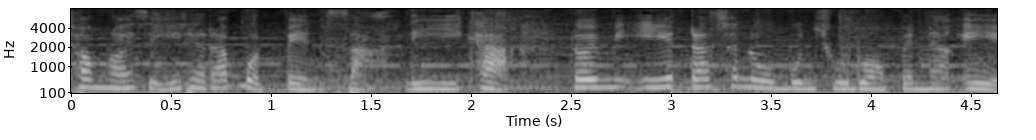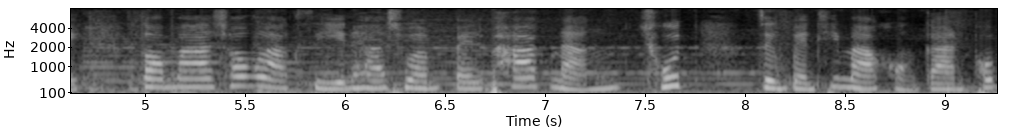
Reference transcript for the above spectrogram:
ช่องน้อยสีที่เธอรับบทเป็นสาลีค่ะ โดยมีอีทรัชนูบุญชูดวงเป็นนางเอก ต่อมาช่องหลากสีนะคะชวนไปภาคหนังชุด จึงเป็นที่มาของการพบ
